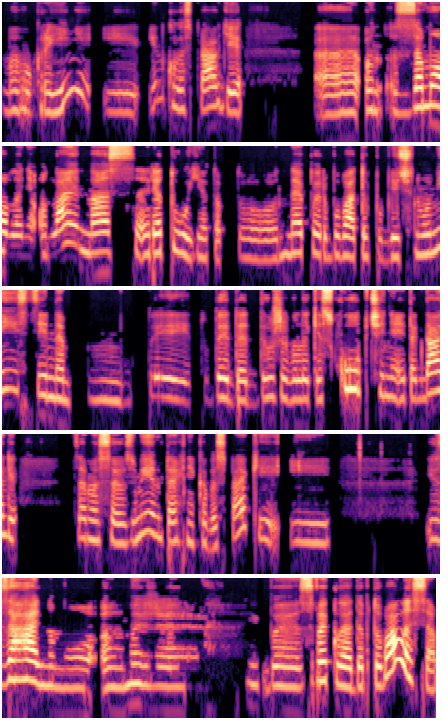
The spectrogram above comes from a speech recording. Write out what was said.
ми в Україні, і інколи справді замовлення онлайн нас рятує, тобто не перебувати в публічному місці, не йти туди, де дуже велике скупчення і так далі. Це ми все розуміємо, техніка безпеки, і, і в загальному е, ми вже якби звикли адаптувалися,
